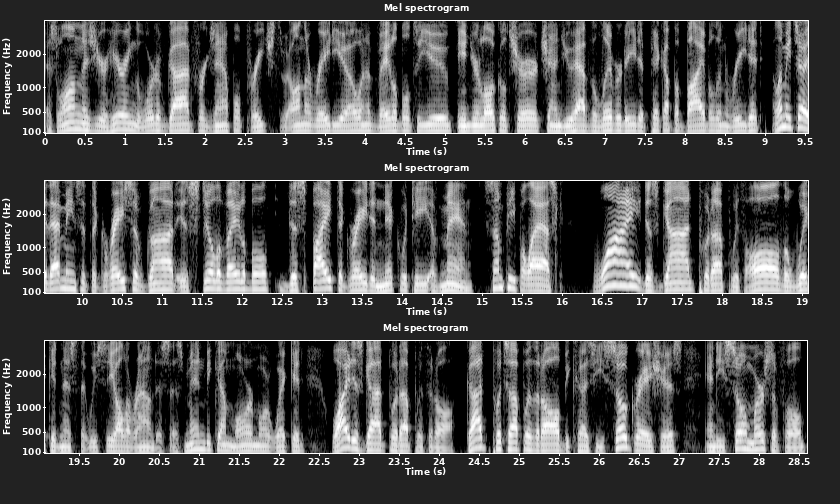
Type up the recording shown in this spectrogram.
as long as you're hearing the Word of God, for example, preached on the radio and available to you in your local church, and you have the liberty to pick up a Bible and read it, let me tell you, that means that the grace of God is still available despite the great iniquity of man. Some people ask, why does God put up with all the wickedness that we see all around us? As men become more and more wicked, why does God put up with it all? God puts up with it all because He's so gracious and He's so merciful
